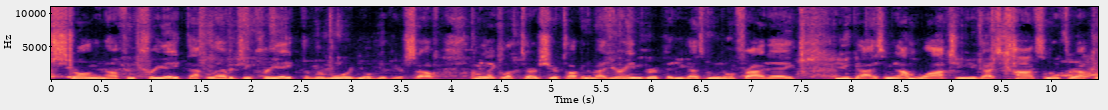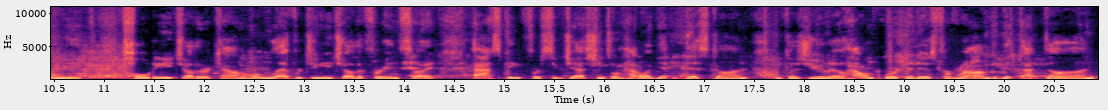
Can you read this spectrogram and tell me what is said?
strong enough and create that leverage and create the reward you'll give yourself. I mean, like, look, Tersh, you're talking about your AIM group that you guys meet on Friday. You guys, I mean, I'm watching you guys constantly throughout the week, holding each other accountable, leveraging each other for insight, asking for suggestions on how do I get this done, because you know how important it is for Ron to get that done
